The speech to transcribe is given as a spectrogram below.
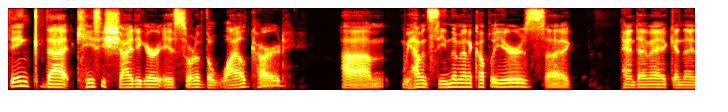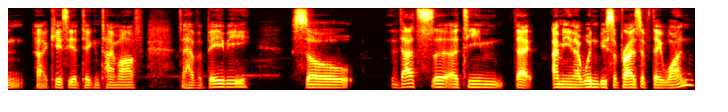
think that Casey Scheidegger is sort of the wild card. Um, we haven't seen them in a couple of years, uh, pandemic, and then uh, Casey had taken time off to have a baby. So that's a, a team that I mean, I wouldn't be surprised if they won.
